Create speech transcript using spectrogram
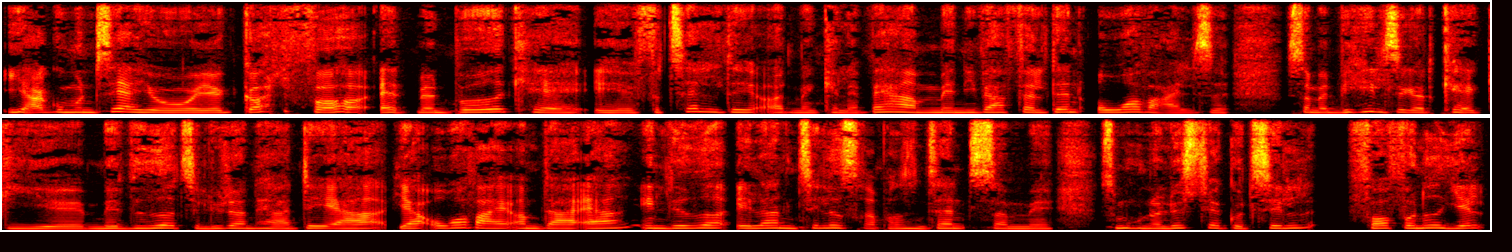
I argumenterer jo øh, godt for, at man både kan øh, fortælle det, og at man kan lade være, men i hvert fald den overvejelse, som at vi helt sikkert kan give øh, med videre til lytteren her, det er, jeg overvejer, om der er en leder eller en tillidsrepræsentant, som, øh, som hun har lyst til at gå til, for at få noget hjælp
